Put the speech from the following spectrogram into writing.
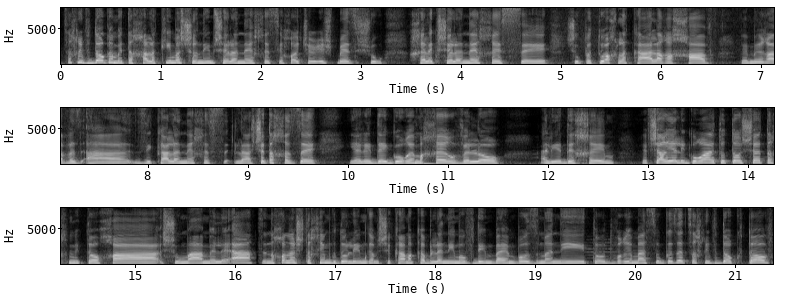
צריך לבדוק גם את החלקים השונים של הנכס, יכול להיות שיש באיזשהו חלק של הנכס אה, שהוא פתוח לקהל הרחב, ומירב הזיקה לנכס, לשטח הזה, היא על ידי גורם אחר ולא על ידיכם, אפשר יהיה לגרוע את אותו שטח מתוך השומה המלאה. זה נכון על שטחים גדולים גם שכמה קבלנים עובדים בהם בו זמנית, או דברים מהסוג הזה, צריך לבדוק טוב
